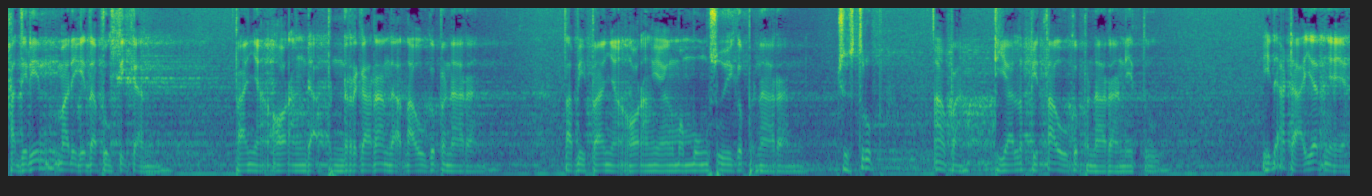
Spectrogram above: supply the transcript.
Hadirin, mari kita buktikan. Banyak orang tidak benar karena tidak tahu kebenaran tapi banyak orang yang memungsuhi kebenaran justru apa dia lebih tahu kebenaran itu ini ada ayatnya ya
